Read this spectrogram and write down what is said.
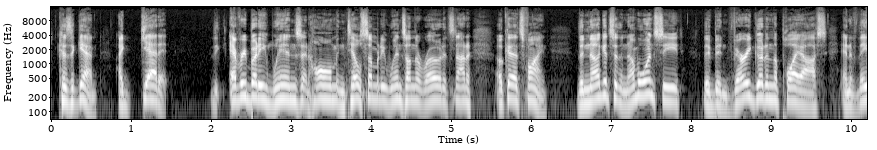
Because again, I get it. The- Everybody wins at home until somebody wins on the road. It's not a, okay. That's fine. The Nuggets are the number one seed. They've been very good in the playoffs, and if they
